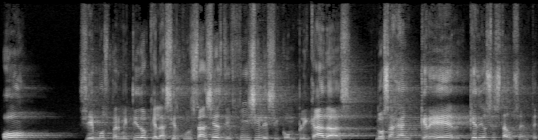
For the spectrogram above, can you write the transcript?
o si hemos permitido que las circunstancias difíciles y complicadas nos hagan creer que Dios está ausente,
